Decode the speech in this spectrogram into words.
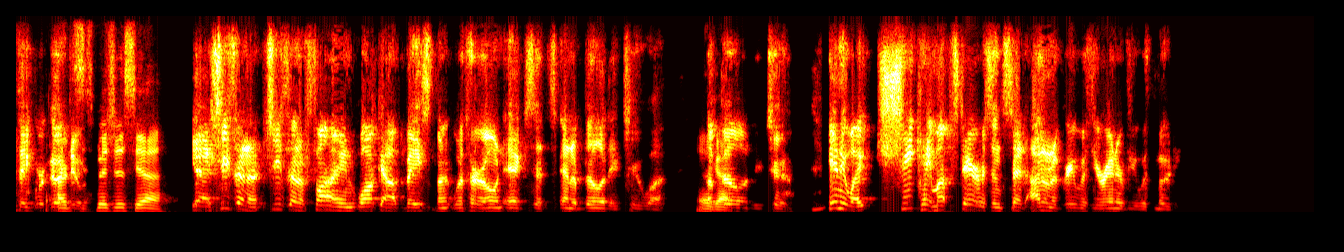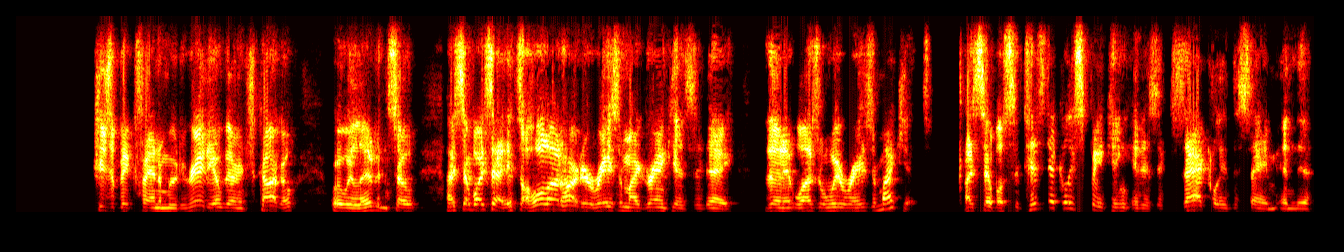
think we're good. Aren't suspicious, yeah. Yeah, she's in a she's in a fine walkout basement with her own exits and ability to uh, ability to. Anyway, she came upstairs and said, "I don't agree with your interview with Moody." She's a big fan of Moody Radio there in Chicago, where we live, and so I said, "Why is that? It's a whole lot harder raising my grandkids today than it was when we were raising my kids." I said, "Well, statistically speaking, it is exactly the same in the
